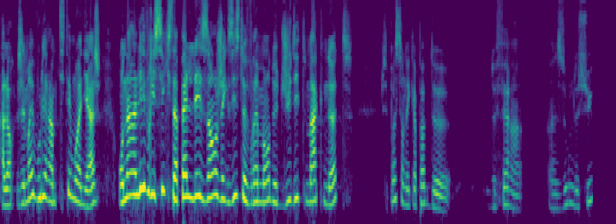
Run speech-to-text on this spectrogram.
Alors, j'aimerais vous lire un petit témoignage. On a un livre ici qui s'appelle Les anges existent vraiment de Judith McNutt. Je ne sais pas si on est capable de, faire un, zoom dessus.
